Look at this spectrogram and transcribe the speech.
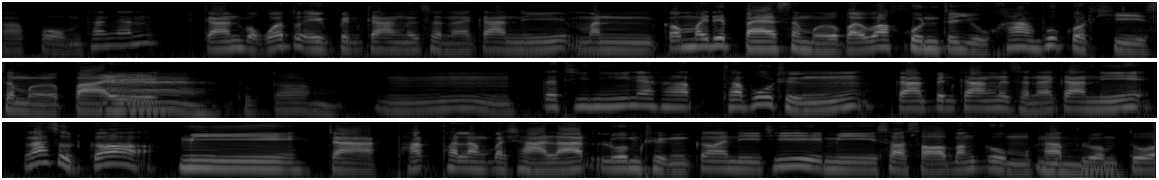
ครับผมถ้างั้นการบอกว่าตัวเองเป็นกลางในสถานการณ์นี้ มันก็ไม่ได้แปลเสมอไปว่าคุณจะอยู่ข้างผู้กดขี่เสมอไปอ่าถูกต้องอืมแต่ทีนี้นะครับ ถ้าพูดถึงการเป็นกลางในสถานการณ์นี้ ล่าสุดก็มีจากพักพลังประชารัฐรวมถึงกรณีที่มีสสบางกลุ่มครับอืมรวมตัว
